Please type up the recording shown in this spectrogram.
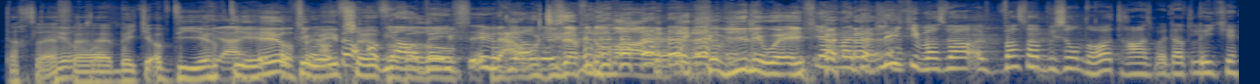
Dachten we even een beetje op die, op Ja, die, heel op die wave surfen Nou, het is even normaal. Ik op jullie wave. Ja, maar dat liedje was wel, het was wel bijzonder hoor, trouwens, bij dat liedje.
